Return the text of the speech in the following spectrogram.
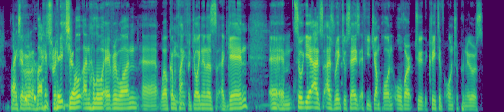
Thanks, everyone. Thanks, Rachel, and hello, everyone. Uh, welcome. Thanks for joining us again. Um, so, yeah, as, as Rachel says, if you jump on over to the Creative Entrepreneurs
